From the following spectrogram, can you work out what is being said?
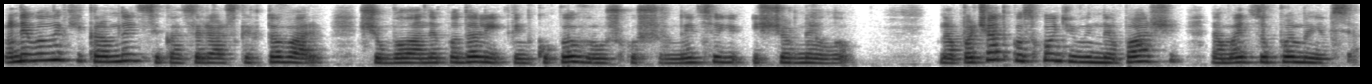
У невеликій крамниці канцелярських товарів, що була неподалік, він купив ручку з чорницею і з чорнилом. На початку сходів він не бачив, на мить зупинився.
